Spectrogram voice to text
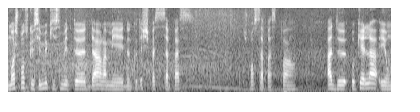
Moi, je pense que c'est mieux qu'ils se mettent euh, derrière là, mais d'un autre côté, je sais pas si ça passe. Je pense que ça passe pas. Hein. Ah, de. Ok, là, et on.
